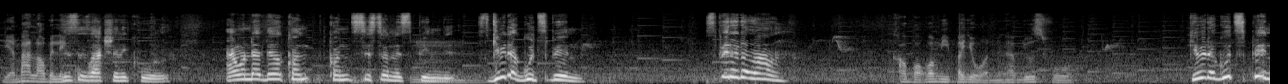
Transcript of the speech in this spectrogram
เหรียญบ้านเราเป็นเหล็ก This เหรอ is วะ actually cool. I wonder if they'll con- consistently spin Mm. it. Give it a good spin. Spin it around. เขาบอกว่ามีประโยชน์นะครับ useful Give it a good spin,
